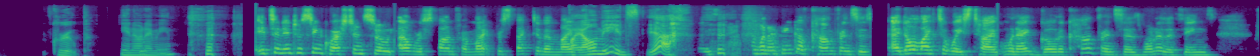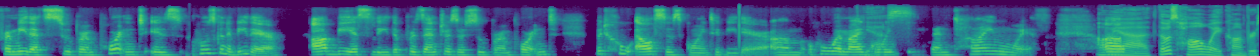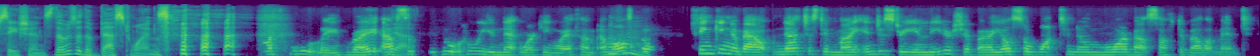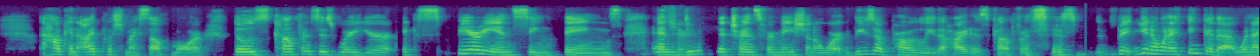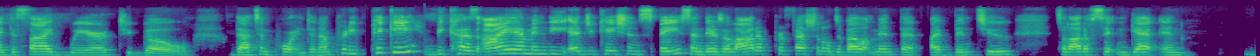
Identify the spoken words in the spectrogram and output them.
group. You know what I mean? it's an interesting question. So I'll respond from my perspective and my. By all means. Yeah. when I think of conferences, I don't like to waste time. When I go to conferences, one of the things for me that's super important is who's going to be there. Obviously, the presenters are super important, but who else is going to be there? Um, who am I yes. going to spend time with? Oh, um, yeah. Those hallway conversations, those are the best ones. absolutely. Right. Absolutely. Yeah. Who, who, are you networking with? I'm, I'm mm-hmm. also thinking about not just in my industry and leadership, but I also want to know more about self development how can I push myself more? Those conferences where you're experiencing things and sure. doing the transformational work. These are probably the hardest conferences. but you know, when I think of that, when I decide where to go, that's important. And I'm pretty picky because I am in the education space and there's a lot of professional development that I've been to. It's a lot of sit and get and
